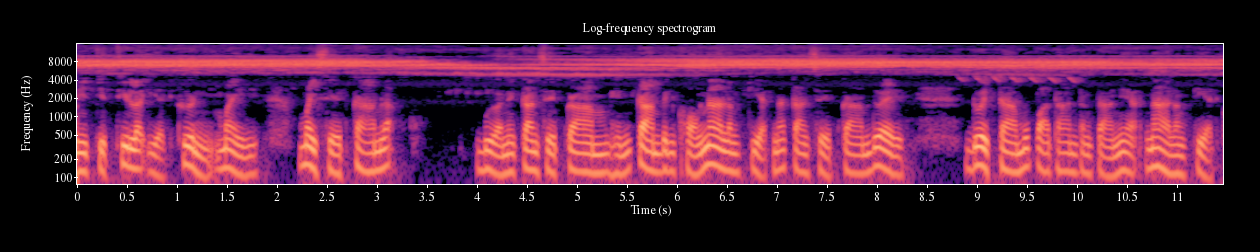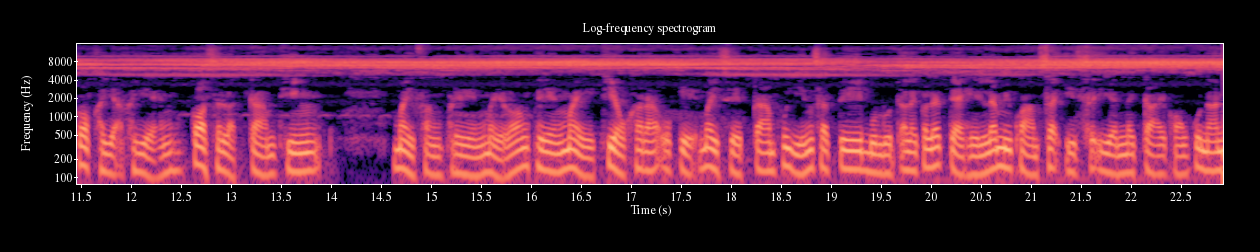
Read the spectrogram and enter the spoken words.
มีจิตที่ละเอียดขึ้นไม่ไม่เสพกามละเบื่อในการเสพกาม เห็นกามเป็นของน่ารังเกียจนะการเสพกามด้วยด้วยกามุปาทานต่างๆเนี่ยน่ารังเกียจก็ขยะขยงก็สลัดกามทิ้ง ไม่ฟังเพลง ไม่ร้องเพลง ไม่เที่ยวคาราโอเกะ ไม่เสพกามผู้หญิงสตรีบุรุษอะไรก็แล้วแต่เห็นแล้วมีความสะอิดสะเอียนในกายของผู้นั้น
